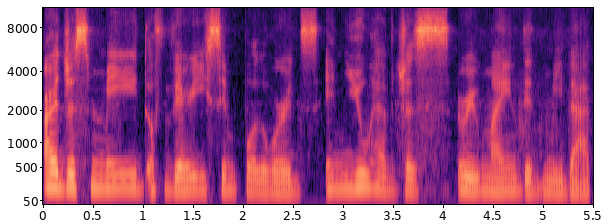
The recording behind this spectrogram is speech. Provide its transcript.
are just made of very simple words. And you have just reminded me that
